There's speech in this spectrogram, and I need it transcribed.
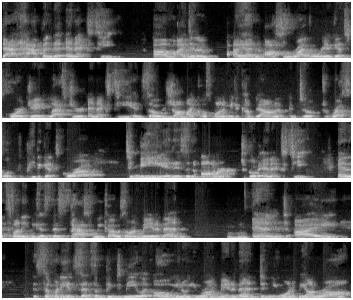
that happened at NXT. Um, I did a I had an awesome rivalry against Cora Jade last year at NXT, and so mm-hmm. Shawn Michaels wanted me to come down and, and to, to wrestle and compete against Cora. To me, it is an honor to go to NXT, and it's funny because this past week I was on main event, mm-hmm. and I somebody had said something to me like, "Oh, you know, you were on main event. Didn't you want to be on Raw?"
